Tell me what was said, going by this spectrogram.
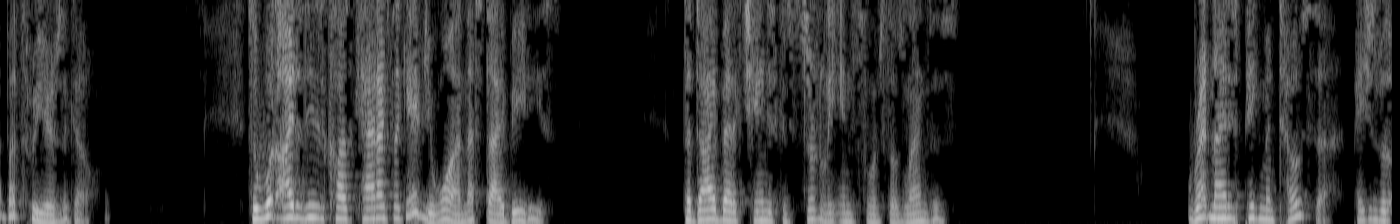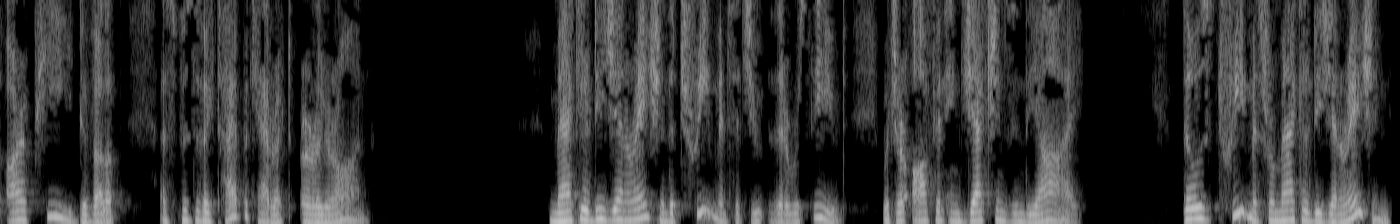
about three years ago. So what eye diseases cause cataracts? I gave you one. That's diabetes. The diabetic changes can certainly influence those lenses. Retinitis pigmentosa Patients with RP develop a specific type of cataract earlier on. Macular degeneration, the treatments that you, that are received, which are often injections in the eye, those treatments for macular degeneration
